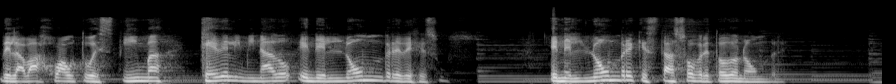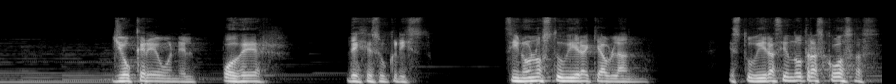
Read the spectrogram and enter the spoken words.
de la bajo autoestima, quede eliminado en el nombre de Jesús, en el nombre que está sobre todo nombre. Yo creo en el poder de Jesucristo. Si no, no estuviera aquí hablando, estuviera haciendo otras cosas,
